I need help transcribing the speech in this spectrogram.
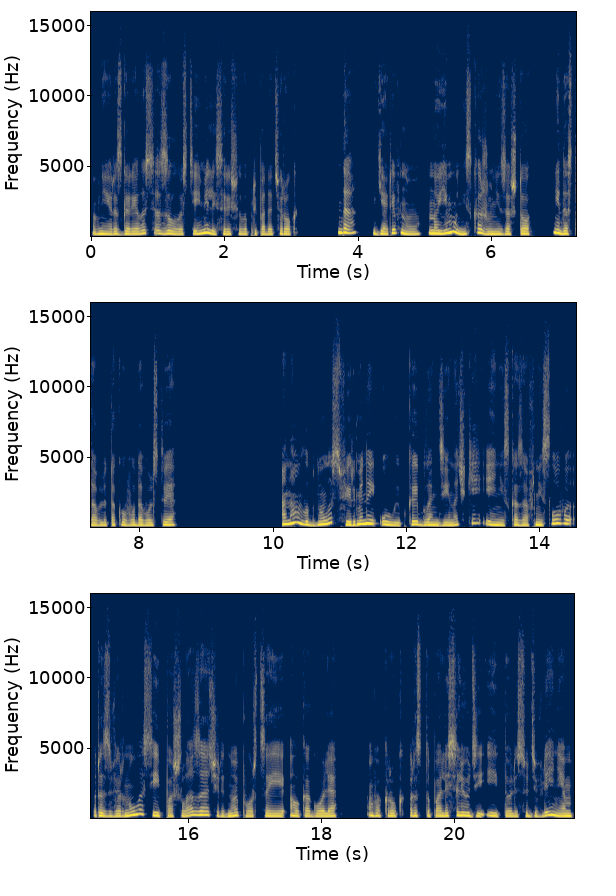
В ней разгорелась злость, и Мелисса решила преподать урок. «Да, я ревную, но ему не скажу ни за что. Не доставлю такого удовольствия». Улыбнулась фирменной улыбкой блондиночки и, не сказав ни слова, развернулась и пошла за очередной порцией алкоголя. Вокруг расступались люди и то ли с удивлением,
